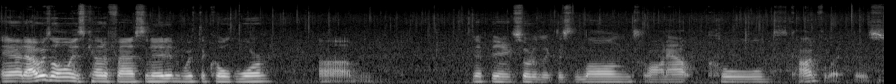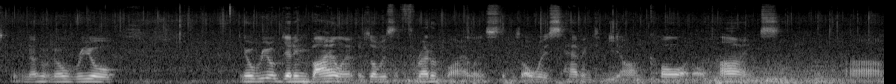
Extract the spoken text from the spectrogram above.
And I was always kind of fascinated with the Cold War. Um, it being sort of like this long, drawn out, cold conflict. There's no, no real no real getting violent. There's always a threat of violence. There's always having to be on call at all times. Um,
